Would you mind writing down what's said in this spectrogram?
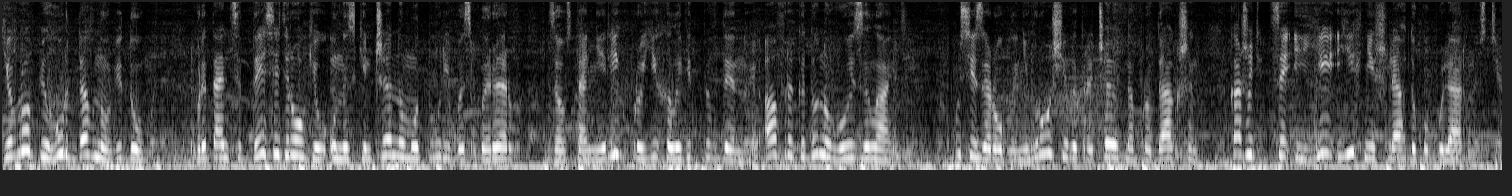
В Європі гурт давно відомий. Британці 10 років у нескінченному турі без перерв. За останній рік проїхали від Південної Африки до Нової Зеландії. Усі зароблені гроші витрачають на продакшн. Кажуть, це і є їхній шлях до популярності.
